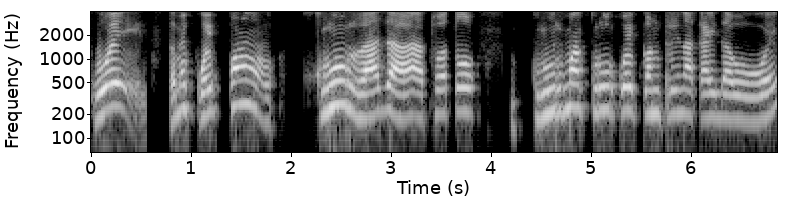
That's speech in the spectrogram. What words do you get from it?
કોઈ તમે કોઈ પણ ક્રૂર રાજા અથવા તો ક્રૂરમાં ક્રૂર કોઈ કન્ટ્રીના કાયદાઓ હોય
